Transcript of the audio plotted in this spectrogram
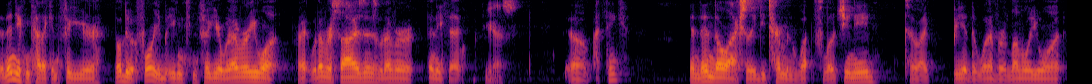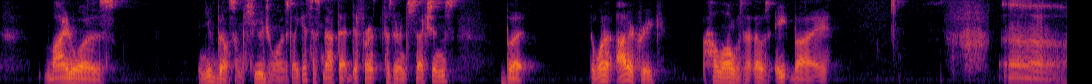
and then you can kind of configure. They'll do it for you, but you can configure whatever you want right? Whatever sizes, whatever anything. Yes. Um, I think, and then they'll actually determine what floats you need to like be at the whatever level you want. Mine was, and you've built some huge ones. and I guess it's not that different because they're in sections, but the one at Otter Creek, how long was that? That was eight by Uh,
